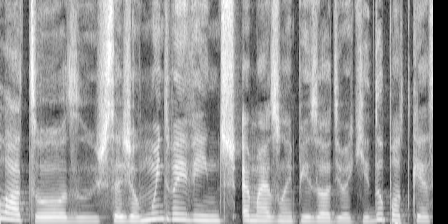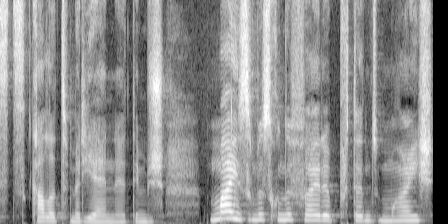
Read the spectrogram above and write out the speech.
Olá a todos, sejam muito bem-vindos a mais um episódio aqui do podcast Cala-te Mariana. Temos mais uma segunda-feira, portanto, mais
